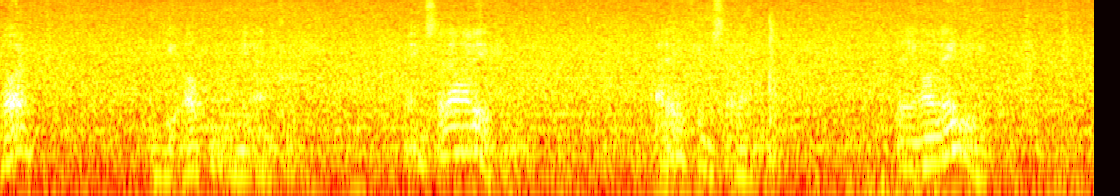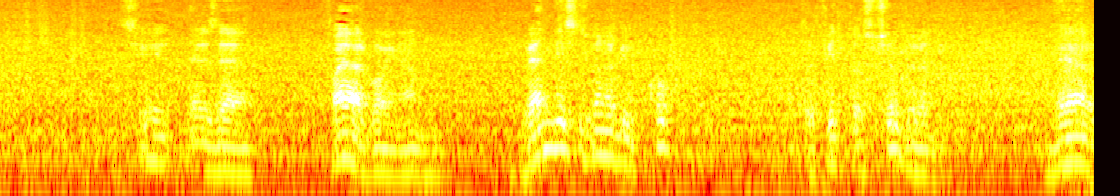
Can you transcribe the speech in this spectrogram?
door, and he opened and he entered. Saying, Salam alaikum. Alaikum salam. Saying, oh lady, see, there is a fire going on. When this is going to be cooked to feed those children, they are,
